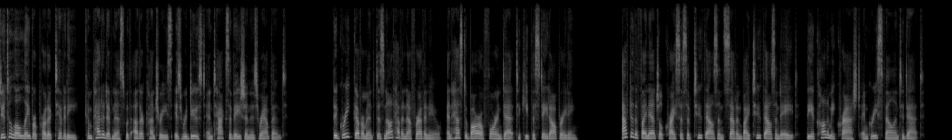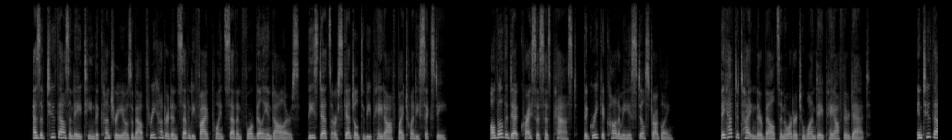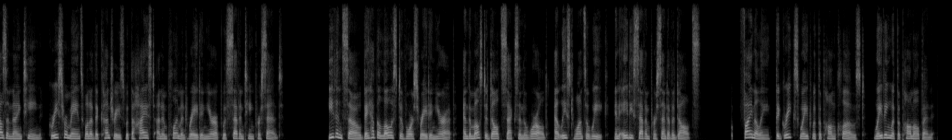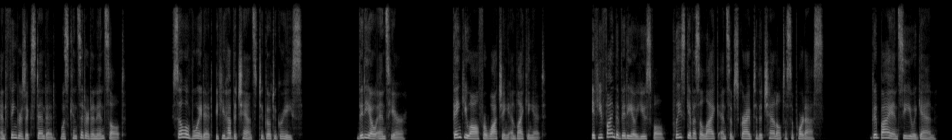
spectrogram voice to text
Due to low labor productivity, competitiveness with other countries is reduced and tax evasion is rampant. The Greek government does not have enough revenue and has to borrow foreign debt to keep the state operating. After the financial crisis of 2007 by 2008, the economy crashed and Greece fell into debt. As of 2018, the country owes about $375.74 billion. These debts are scheduled to be paid off by 2060. Although the debt crisis has passed, the Greek economy is still struggling. They have to tighten their belts in order to one day pay off their debt. In 2019, Greece remains one of the countries with the highest unemployment rate in Europe with 17%. Even so, they have the lowest divorce rate in Europe and the most adult sex in the world, at least once a week, in 87% of adults. Finally, the Greeks waved with the palm closed, waving with the palm open and fingers extended was considered an insult. So avoid it if you have the chance to go to Greece. Video ends here. Thank you all for watching and liking it. If you find the video useful, please give us a like and subscribe to the channel to support us. Goodbye and see you again.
